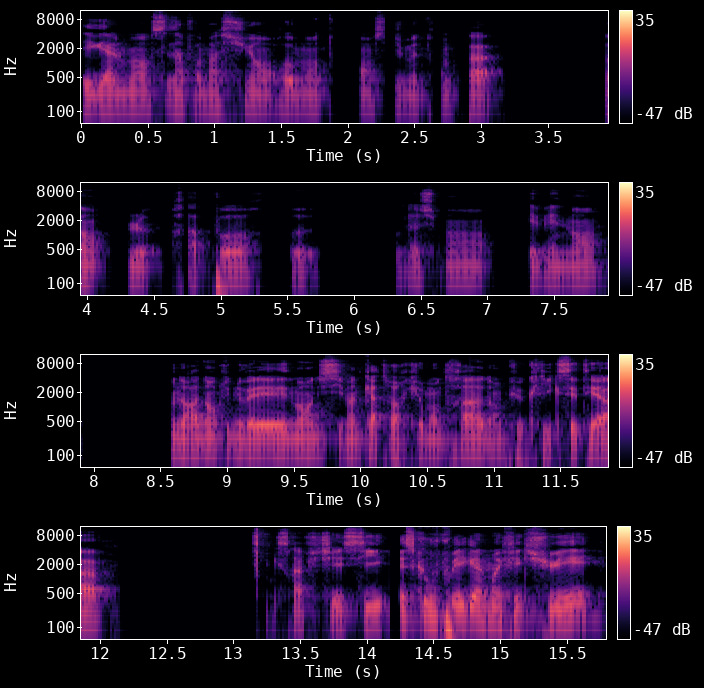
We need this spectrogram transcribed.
également ces informations remonteront, si je ne me trompe pas, dans le rapport engagement événement. On aura donc le nouvel événement d'ici 24 heures qui remontera, donc euh, clic CTA qui sera affiché ici. Et ce que vous pouvez également effectuer,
